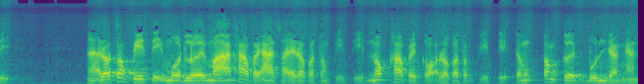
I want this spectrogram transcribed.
ตินะเราต้องปีติหมดเลยหมาเข้าไปอาศัย เราก็ต้องปีติ นกเข้าไปเกาะ เราก็ต้องปีติ ต้องต้องเกิดบุญอย่างนั้น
